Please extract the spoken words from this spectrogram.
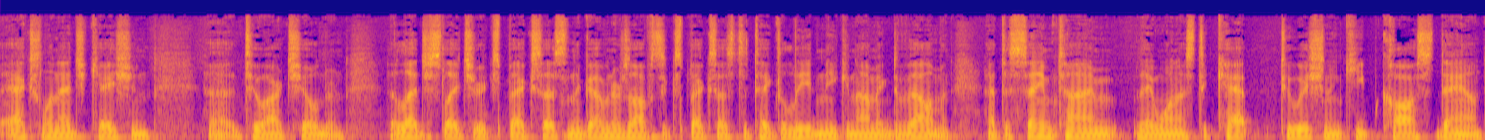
excellent education uh, to our children. The legislature expects us, and the governor's office expects us to take the lead in economic development. At the same time, they want us to cap tuition and keep costs down.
